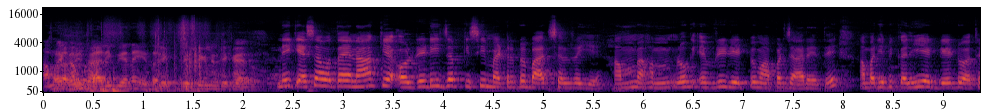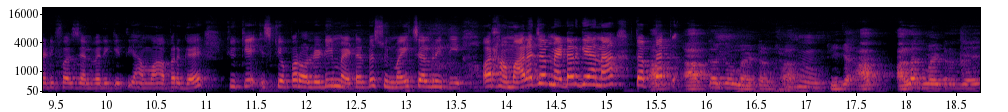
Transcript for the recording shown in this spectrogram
हमने खाया जारी भी है ना ये बेसिकली देखा है तो। नहीं कैसा होता है ना कि ऑलरेडी जब किसी मैटर पे बात चल रही है हम हम लोग एवरी डेट पे वहाँ पर जा रहे थे हमारी अभी कल ही एक डेट थर्टी फ़र्स्ट जनवरी की थी हम वहाँ पर गए क्योंकि इसके ऊपर ऑलरेडी मैटर पे सुनवाई चल रही थी और हमारा जब मैटर गया ना तब आप, तक आपका जो मैटर था ठीक है आप अलग मैटर गए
